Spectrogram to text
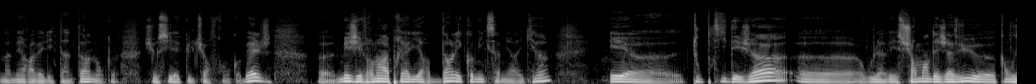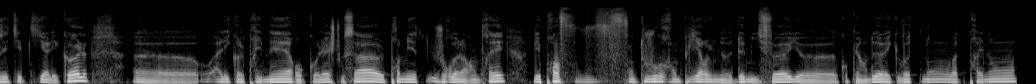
ma mère avait les Tintins, donc j'ai aussi la culture franco-belge, mais j'ai vraiment appris à lire dans les comics américains, et euh, tout petit déjà, euh, vous l'avez sûrement déjà vu euh, quand vous étiez petit à l'école, à l'école primaire, au collège, tout ça. Le premier jour de la rentrée, les profs vous font toujours remplir une demi-feuille coupée en deux avec votre nom, votre prénom,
